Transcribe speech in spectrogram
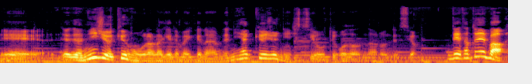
えー、いや29本売らなければいけないので、290人必要ということになるんですよ。で、例えば、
